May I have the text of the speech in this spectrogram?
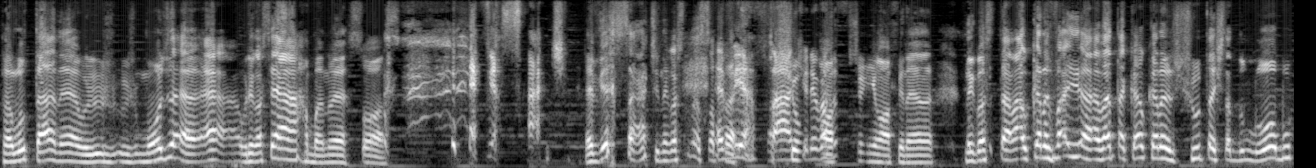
pra lutar, né? Os, os monges, é, é, o negócio é arma, não é só. é versátil. É versátil, o negócio não é só é pra. É versátil, o negócio. Off, off, né? O negócio tá lá, o cara vai, vai atacar, o cara chuta a estátua do lobo,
